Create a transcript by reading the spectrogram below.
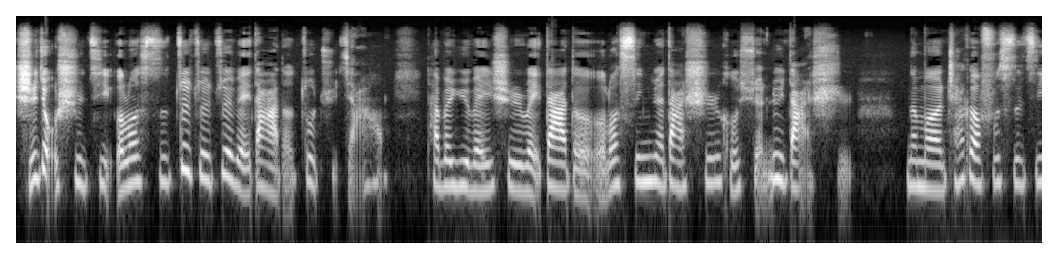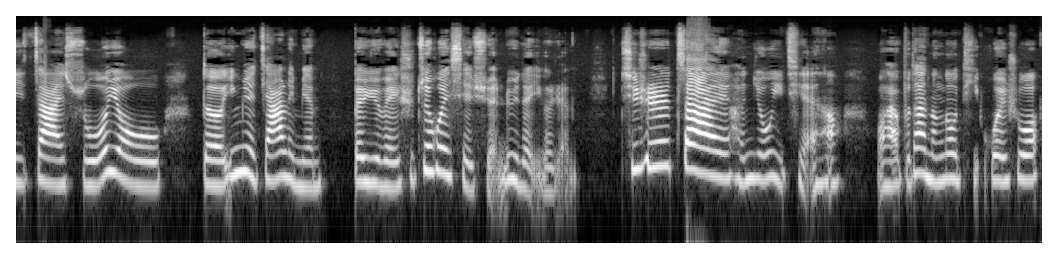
十九世纪俄罗斯最最最伟大的作曲家哈，他被誉为是伟大的俄罗斯音乐大师和旋律大师。那么柴可夫斯基在所有的音乐家里面被誉为是最会写旋律的一个人。其实，在很久以前啊，我还不太能够体会说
